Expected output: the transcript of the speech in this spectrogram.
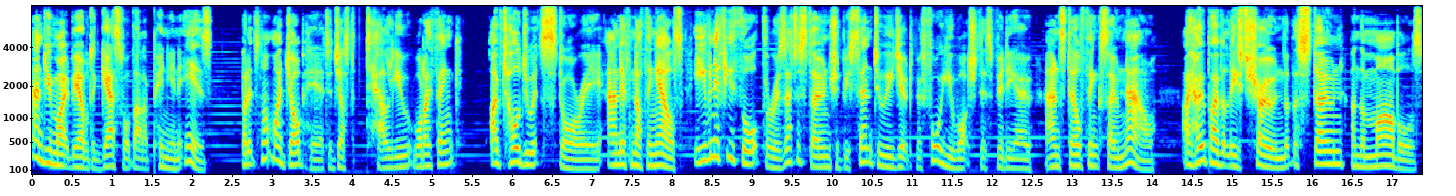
and you might be able to guess what that opinion is, but it's not my job here to just tell you what I think. I've told you its story, and if nothing else, even if you thought the Rosetta Stone should be sent to Egypt before you watched this video, and still think so now, I hope I've at least shown that the stone and the marbles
